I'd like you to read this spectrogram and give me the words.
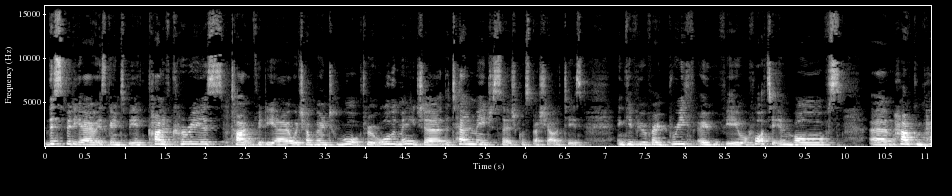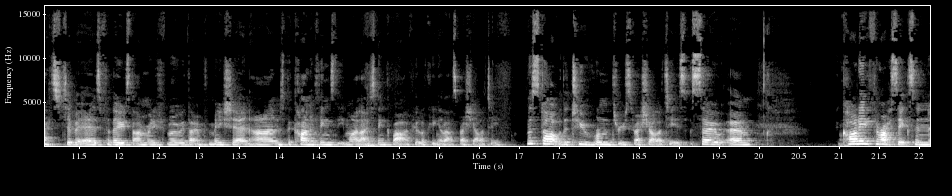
this video is going to be a kind of careers type video which I'm going to walk through all the major, the 10 major surgical specialities and give you a very brief overview of what it involves, um, how competitive it is for those that I'm really familiar with that information and the kind of things that you might like to think about if you're looking at that speciality. Let's start with the two run through specialities. So um, Cardiothoracics and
